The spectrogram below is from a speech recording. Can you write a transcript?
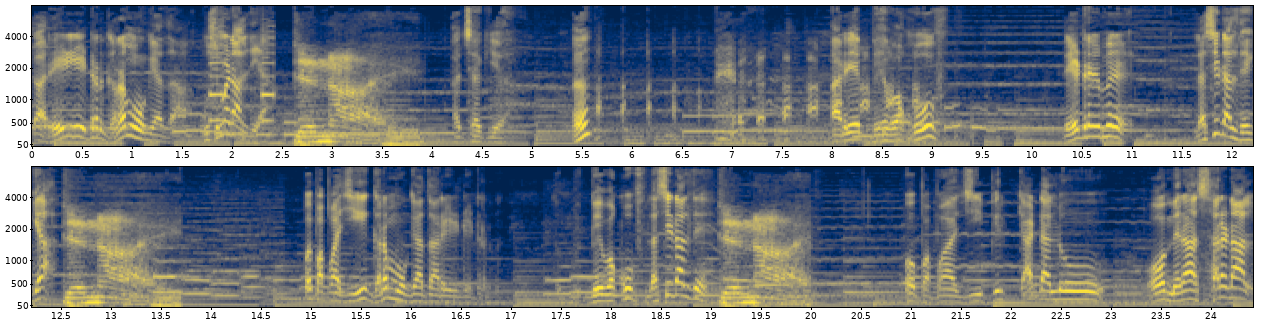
का रेडिएटर गर्म हो गया था उसमें डाल दिया। Denied. अच्छा किया। हा? अरे बेवकूफ़। रेडिएटर में लस्सी डाल दे क्या? ओए पापा जी गर्म हो गया था रेडिएटर तो बेवकूफ़, लस्सी डाल दे। ओ पापा जी फिर क्या डालूं? ओ, मेरा सर डाल।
